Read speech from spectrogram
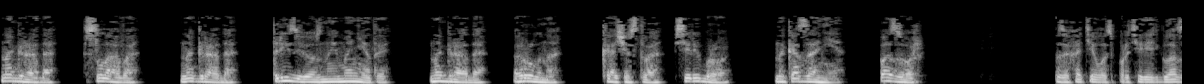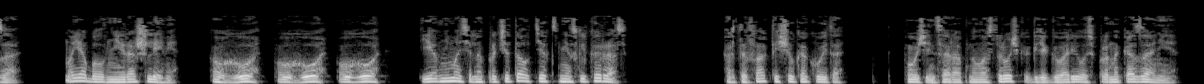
Награда. Слава. Награда. Три звездные монеты. Награда. Руна. Качество. Серебро. Наказание. Позор. Захотелось протереть глаза но я был в нейрошлеме. Ого, ого, ого. Я внимательно прочитал текст несколько раз. Артефакт еще какой-то. Очень царапнула строчка, где говорилось про наказание.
